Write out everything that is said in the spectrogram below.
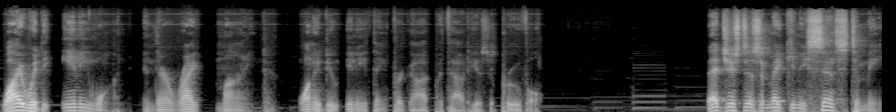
Why would anyone in their right mind want to do anything for God without his approval? That just doesn't make any sense to me.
